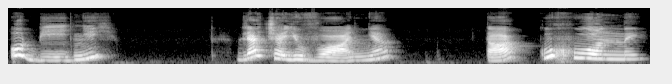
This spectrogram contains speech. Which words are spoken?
обідній, для чаювання та кухонний.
